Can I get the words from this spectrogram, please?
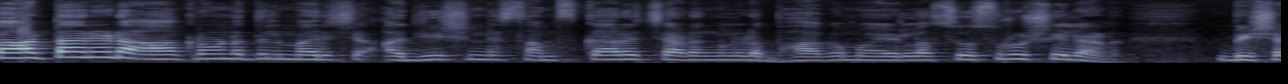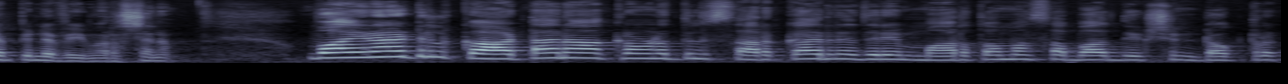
കാട്ടാനയുടെ ആക്രമണത്തിൽ മരിച്ച അജീഷിന്റെ സംസ്കാര ചടങ്ങുകളുടെ ഭാഗമായുള്ള ശുശ്രൂഷയിലാണ് ബിഷപ്പിന്റെ വിമർശനം. വയനാട്ടിൽ കാട്ടാന ആക്രമണത്തിൽ സർക്കാരിനെതിരെ മാർത്തോമ സഭാധ്യക്ഷൻ ഡോക്ടർ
